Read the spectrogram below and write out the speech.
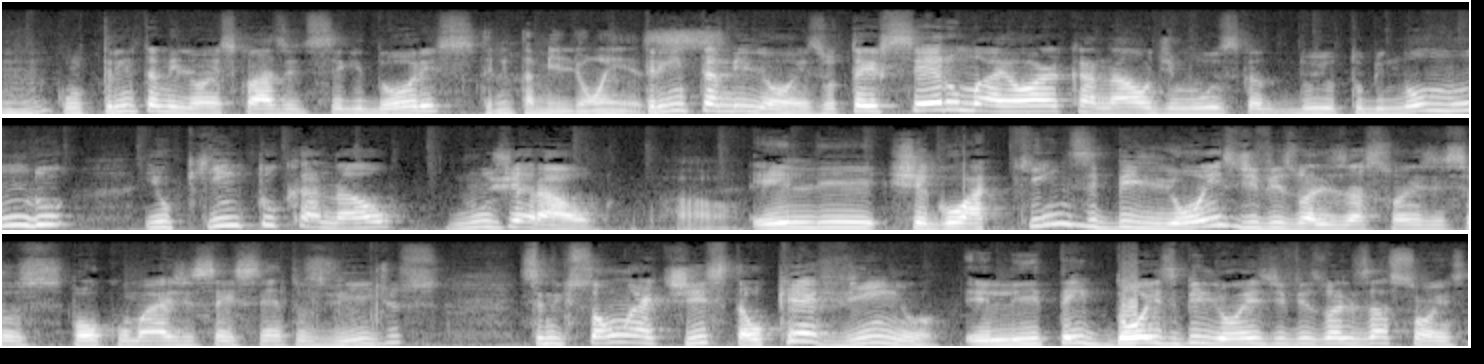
Uhum. com 30 milhões quase de seguidores. 30 milhões. 30 milhões. O terceiro maior canal de música do YouTube no mundo e o quinto canal no geral. Uau. Ele chegou a 15 bilhões de visualizações em seus pouco mais de 600 vídeos, sendo que só um artista, o Kevinho, ele tem 2 bilhões de visualizações.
